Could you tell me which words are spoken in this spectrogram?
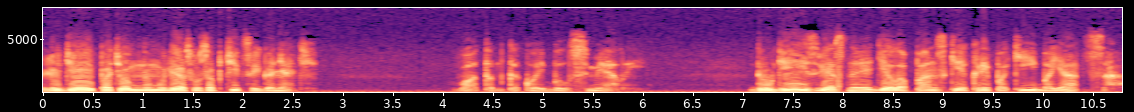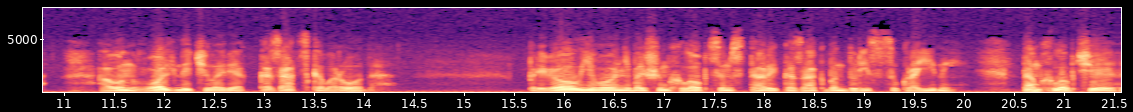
людей по темному лесу за птицей гонять?» Вот он какой был смелый. Другие, известное дело, панские крепаки боятся, а он вольный человек, казацкого рода. Привел его небольшим хлопцем старый казак-бандурист с Украины. Там, хлопче,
